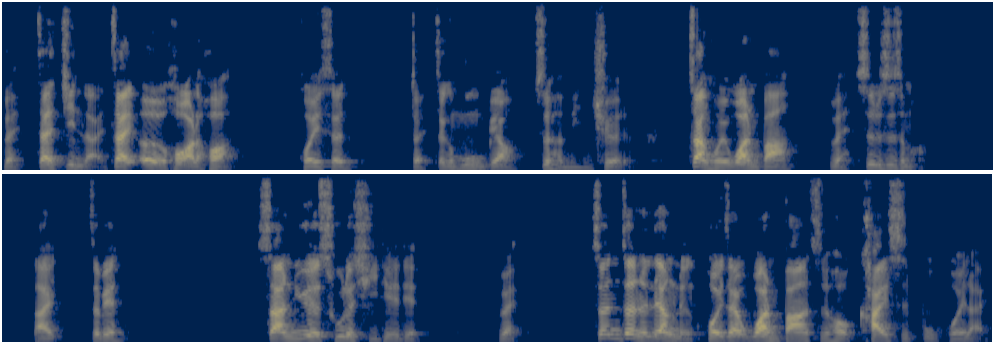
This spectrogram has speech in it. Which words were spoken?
对，再进来再恶化的话，回升，对，这个目标是很明确的，站回万八，对，是不是什么？来这边，三月初的起跌点，对，真正的量能会在万八之后开始补回来，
